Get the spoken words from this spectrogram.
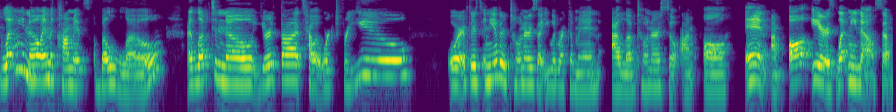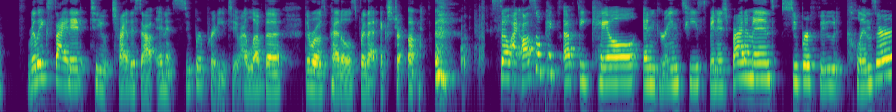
let me know in the comments below. I'd love to know your thoughts, how it worked for you, or if there's any other toners that you would recommend. I love toners, so I'm all in. I'm all ears. Let me know. So really excited to try this out and it's super pretty too. I love the, the rose petals for that extra uh. so I also picked up the Kale and Green Tea Spinach Vitamins Superfood Cleanser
